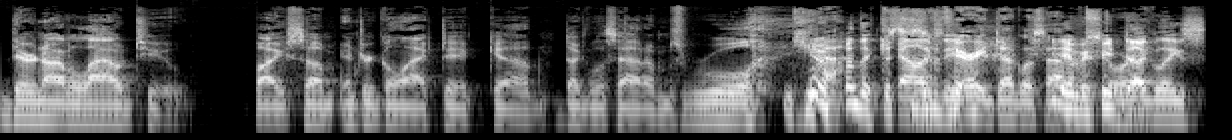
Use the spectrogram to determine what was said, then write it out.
they're not allowed to by some intergalactic uh, Douglas Adams rule. you Yeah, know, the this is a galaxy. very Douglas Yeah, Adams very story. Douglas.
